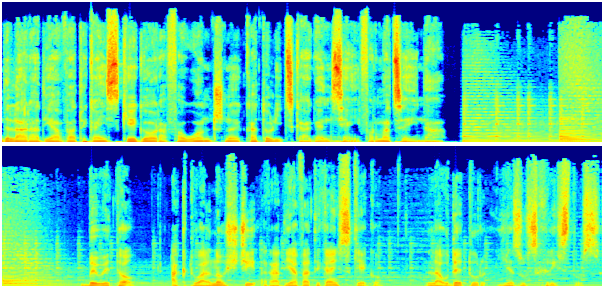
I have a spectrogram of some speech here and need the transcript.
Dla Radia Watykańskiego Rafał Łączny, Katolicka Agencja Informacyjna. Były to aktualności Radia Watykańskiego. Laudetur Jezus Chrystus.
